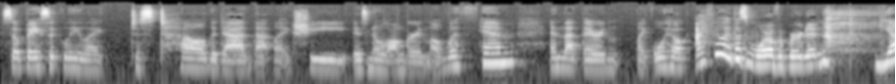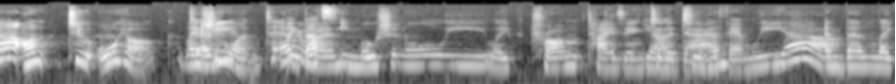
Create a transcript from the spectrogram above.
So basically, like, just tell the dad that like she is no longer in love with him and that they're in like Ohyuk I feel like that's more of a burden yeah on to Ohyuk like to she everyone. to everyone Like that's emotionally like traumatizing yeah, to the dad her family. yeah And then like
